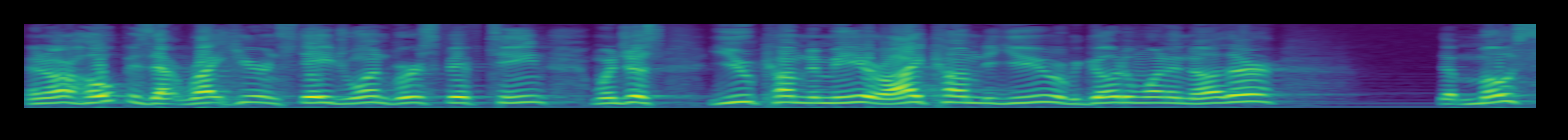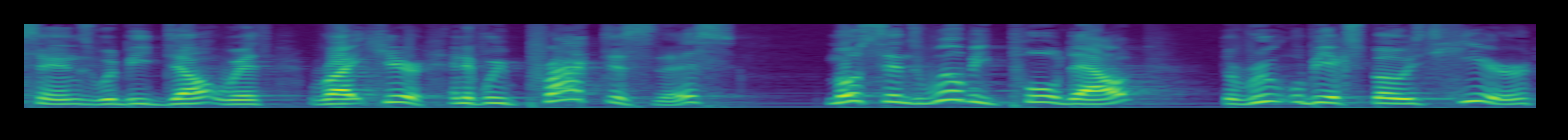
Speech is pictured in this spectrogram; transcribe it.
And our hope is that right here in stage one, verse 15, when just you come to me or I come to you or we go to one another, that most sins would be dealt with right here. And if we practice this, most sins will be pulled out. The root will be exposed here,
